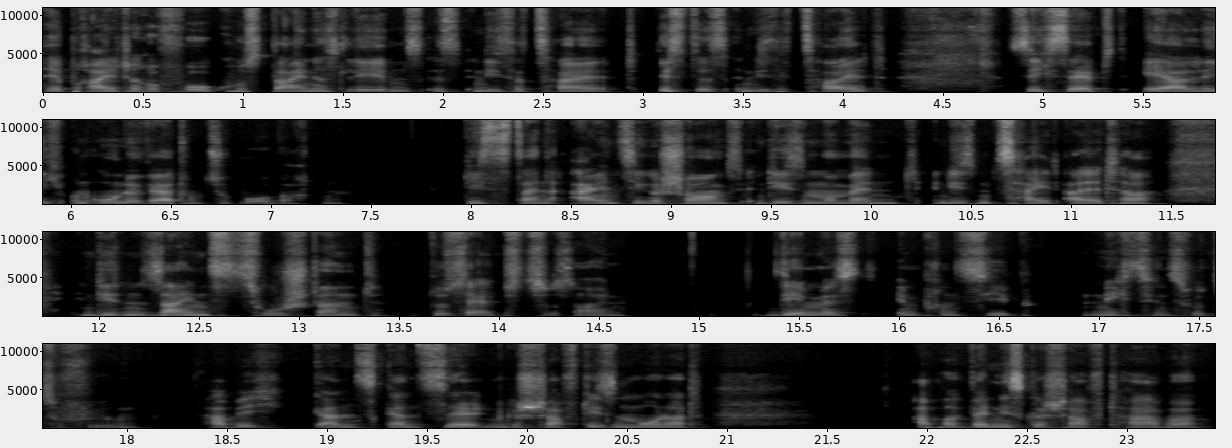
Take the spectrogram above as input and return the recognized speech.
der breitere Fokus deines Lebens ist in dieser Zeit, ist es in dieser Zeit, sich selbst ehrlich und ohne Wertung zu beobachten. Dies ist deine einzige Chance in diesem Moment, in diesem Zeitalter, in diesem Seinszustand, du selbst zu sein. Dem ist im Prinzip nichts hinzuzufügen. Habe ich ganz, ganz selten geschafft diesen Monat. Aber wenn ich es geschafft habe,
